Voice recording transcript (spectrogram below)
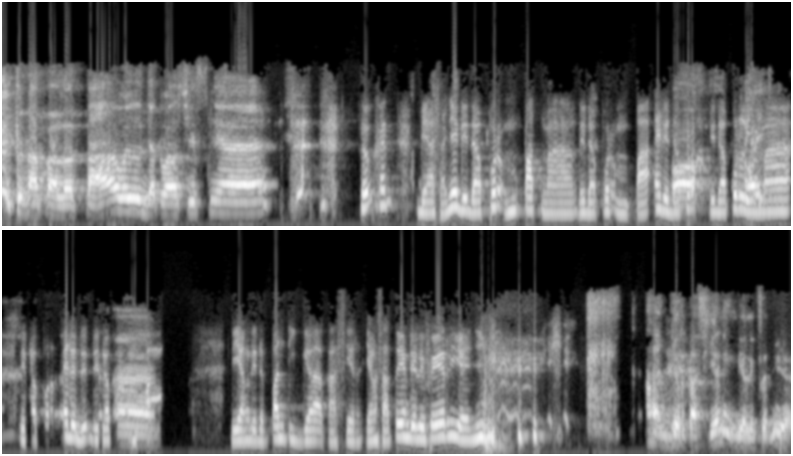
Kenapa lo tahu jadwal shiftnya? Lo kan biasanya di dapur empat mal, di dapur empat, eh di dapur oh, di dapur oh, lima, iya. di dapur eh di, di dapur uh, empat. Yang di depan tiga kasir, yang satu yang delivery anjing. Anjir kasihan yang delivery ya.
